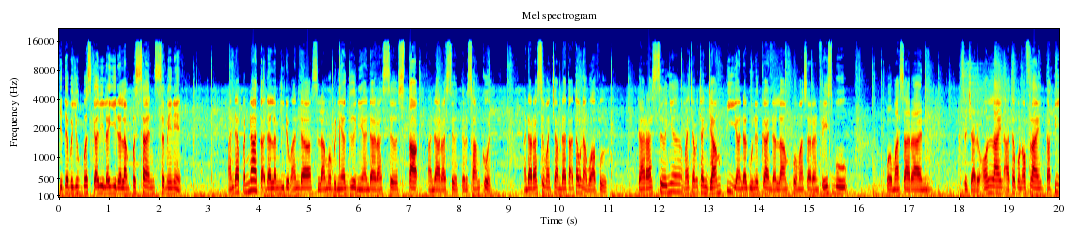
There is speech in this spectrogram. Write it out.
kita berjumpa sekali lagi dalam pesan seminit. Anda pernah tak dalam hidup anda selama berniaga ni anda rasa stuck, anda rasa tersangkut. Anda rasa macam dah tak tahu nak buat apa. Dah rasanya macam-macam jampi yang anda gunakan dalam pemasaran Facebook, pemasaran secara online ataupun offline tapi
